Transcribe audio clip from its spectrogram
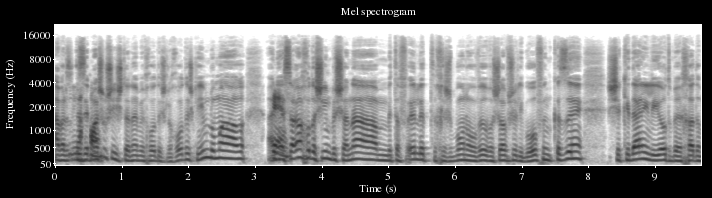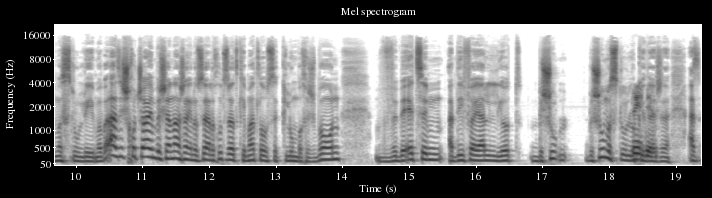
אבל נכון. זה משהו שהשתנה מחודש לחודש, כי אם נאמר, כן. אני עשרה חודשים בשנה מתפעל את חשבון העובר ושב שלי באופן כזה, שכדאי לי להיות באחד המסלולים. אבל אז יש חודשיים בשנה שאני נוסע לחוץ לארץ, כמעט לא עושה כלום בחשבון, ובעצם עדיף היה לי להיות בשום... בשום מסלול לא כדאי ש... אז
